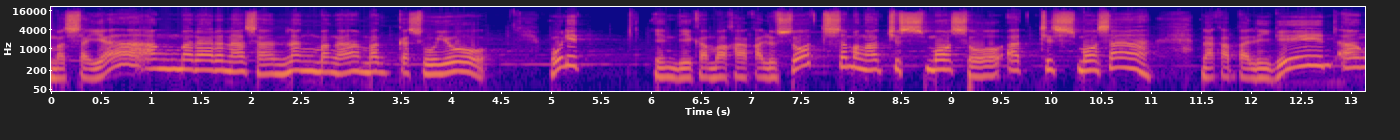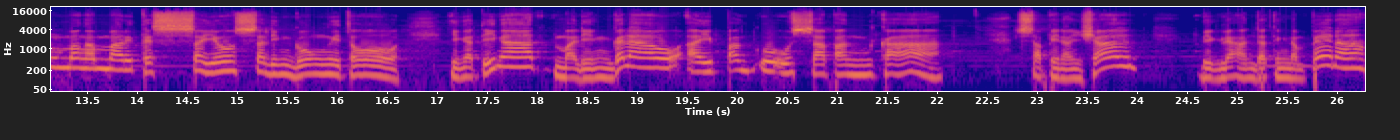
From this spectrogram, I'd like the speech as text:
Masaya ang mararanasan ng mga magkasuyo. Ngunit hindi ka makakalusot sa mga tsismoso at tsismosa. Nakapaligid ang mga marites sa iyo sa linggong ito. Ingat-ingat, maling galaw ay pag-uusapan ka. Sa pinansyal, bigla ang dating ng pera,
